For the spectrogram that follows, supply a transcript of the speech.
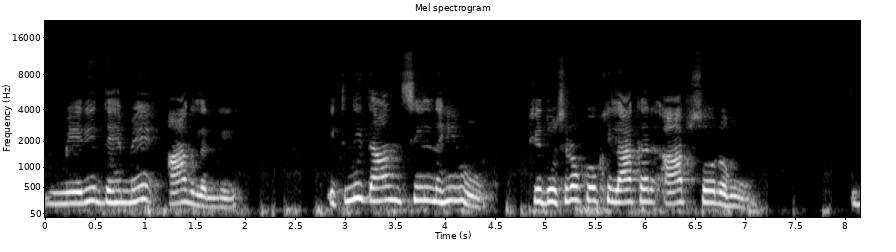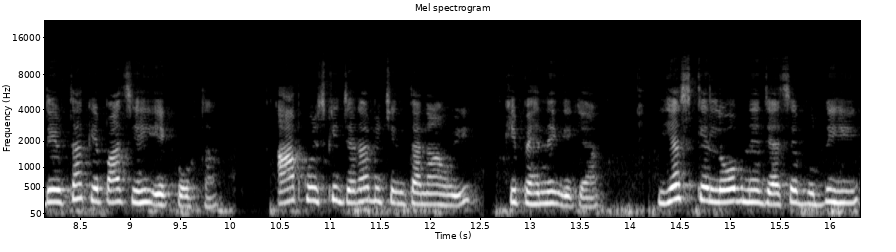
मेरी देह में आग लग गई। इतनी दानशील नहीं हूँ कि दूसरों को खिलाकर आप सो रहूँ। देवता के पास यही एक कोट था। आपको इसकी जरा भी चिंता ना हुई कि पहनेंगे क्या। यश के लोभ ने जैसे बुद्धि ही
